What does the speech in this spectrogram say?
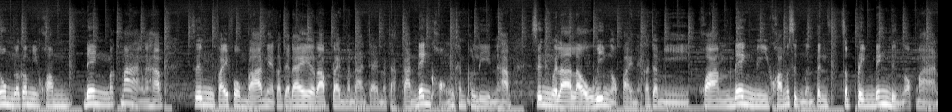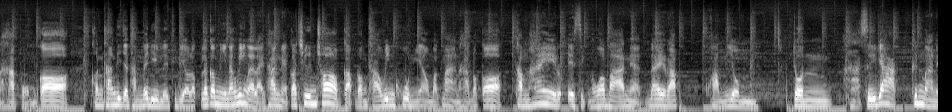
นุ่มแล้วก็มีความเด้งมาก ๆ นะครับ ซึ่งไฟโฟมบลัสเนี่ยก็จะได้รับแรงบันดาลใจมาจากการเด้งของเทมเพลีนนะครับ ซึ่งเวลาเราวิ่งออกไปเนี่ยก็จะมีความเด้งมีความรู้สึกเหมือนเป็นสปริงเด้งดึงออกมานะครับผมก็ค่อนข้างที่จะทำได้ดีเลยทีเดียวแล้วแล้วก็มีนักวิ่งหลาย ๆ ท่านเนี่ยก็ชื่นชอบกับรองเท้าวิ่งคู่นี้เอามาก ๆ นะครับ แล้วก็ทำให้ ASIC Nova b a s เนี่ยได้รับความนิยมจนหาซื้อยากขึ้นมาใน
